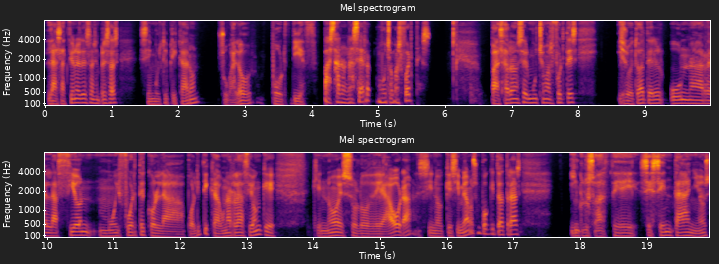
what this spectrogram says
las acciones de esas empresas se multiplicaron su valor por 10. Pasaron a ser mucho más fuertes. Pasaron a ser mucho más fuertes y sobre todo a tener una relación muy fuerte con la política, una relación que, que no es solo de ahora, sino que si miramos un poquito atrás, incluso hace 60 años,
